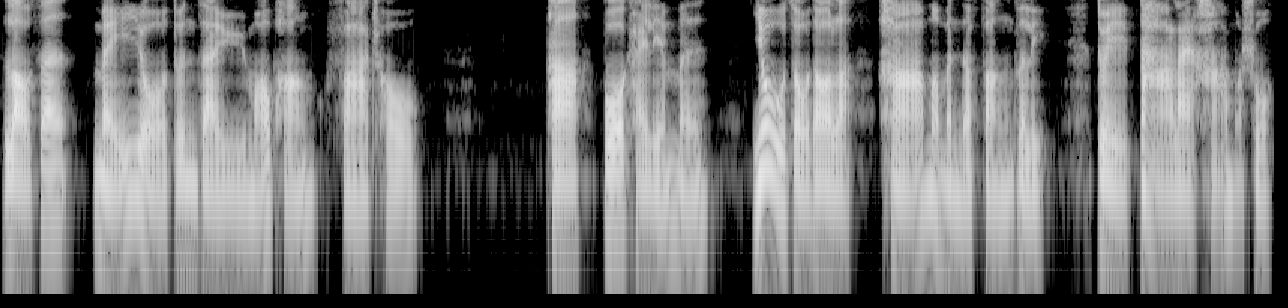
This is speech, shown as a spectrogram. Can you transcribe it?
老三没有蹲在羽毛旁发愁，他拨开帘门，又走到了蛤蟆们的房子里，对大癞蛤蟆说：“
